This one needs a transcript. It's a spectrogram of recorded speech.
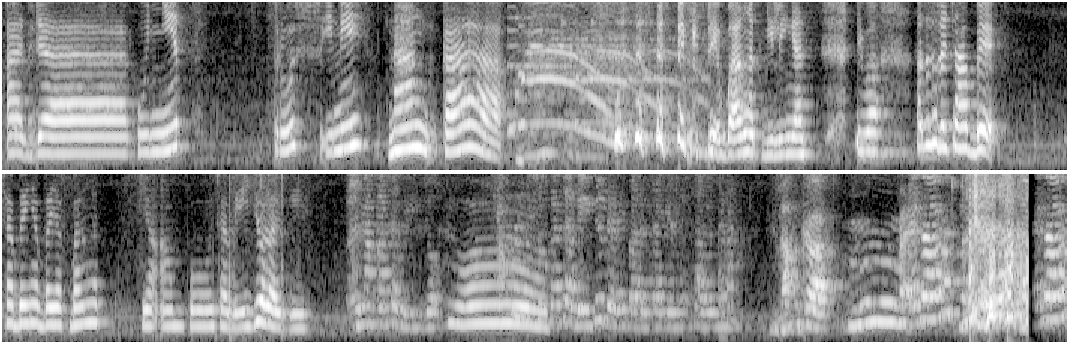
ada kunyit, terus ini nangka. Gede banget gilingan. Bawah. Terus ada cabe. Cabenya banyak banget. Ya ampun, cabe hijau lagi. Enak cabai hijau. Wow. Suka cabai hijau daripada cabai cabai merah. Nangka, hmm, enak. enak.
